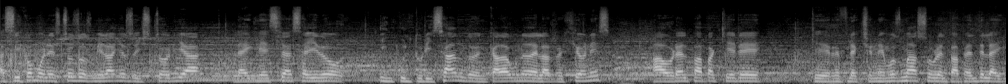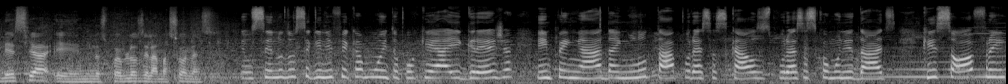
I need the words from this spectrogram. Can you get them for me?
Así como en estos 2000 años de historia la Iglesia se ha ido inculturizando en cada una de las regiones, ahora el Papa quiere que reflexionemos más sobre el papel de la Iglesia en los pueblos del Amazonas. O sínodo significa muito porque a igreja empenhada em lutar por essas causas, por essas comunidades que sofrem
